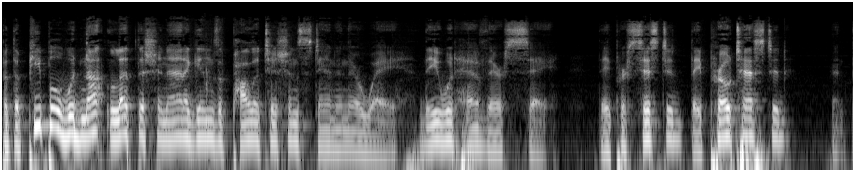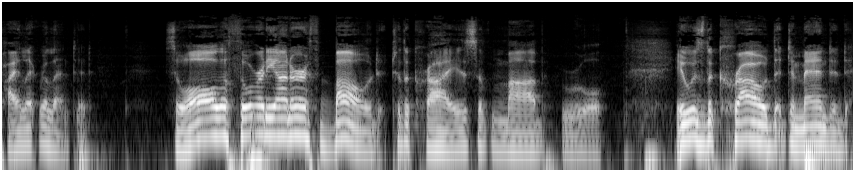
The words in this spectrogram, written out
But the people would not let the shenanigans of politicians stand in their way. They would have their say. They persisted, they protested, and Pilate relented. So all authority on earth bowed to the cries of mob rule. It was the crowd that demanded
